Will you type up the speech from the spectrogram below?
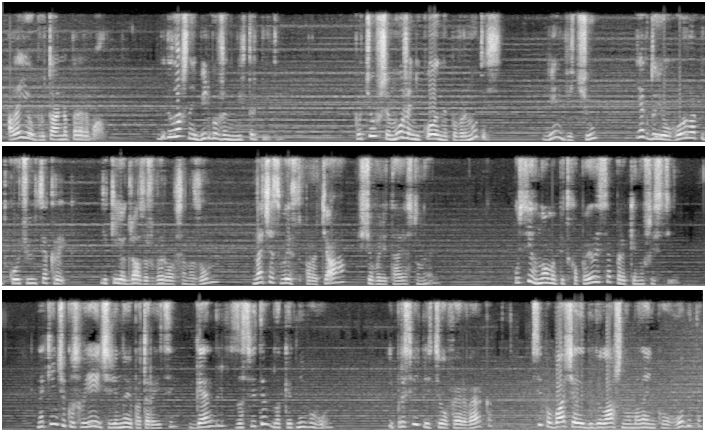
Але його брутально перервали. Бідолашний більбо вже не міг терпіти. Почувши, може ніколи не повернутись, він відчув, як до його горла підкочується крик, який одразу ж вирвався назовні, наче свист паротяга, що вилітає з тунелю. Усі гноми підхопилися, перекинувши стіл. На кінчику своєї чарівної патериці Гендальф засвітив блакитний вогонь, і при світлі цього фейерверка всі побачили бідолашного маленького гобіта,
